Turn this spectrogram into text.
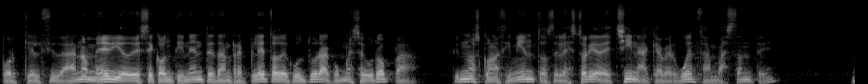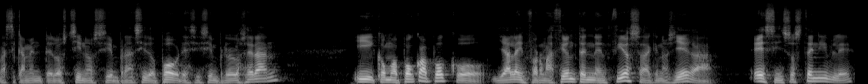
porque el ciudadano medio de ese continente tan repleto de cultura como es Europa tiene unos conocimientos de la historia de China que avergüenzan bastante. Básicamente los chinos siempre han sido pobres y siempre lo serán, y como poco a poco ya la información tendenciosa que nos llega es insostenible,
